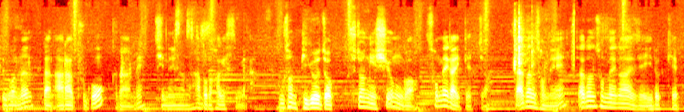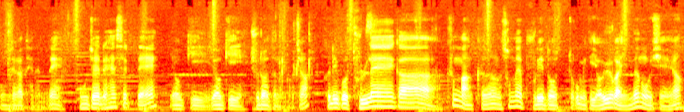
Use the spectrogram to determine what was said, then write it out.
그거는 일단 알아두고 그 다음에 진행을 하도록 하겠습니다. 우선 비교적 수정이 쉬운 거 소매가 있겠죠. 작은 소매. 작은 소매가 이제 이렇게 봉제가 되는데 봉제를 했을 때 여기 여기 줄어드는 거죠. 그리고 둘레가 큰 만큼 소매 부리도 조금 이렇게 여유가 있는 옷이에요.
